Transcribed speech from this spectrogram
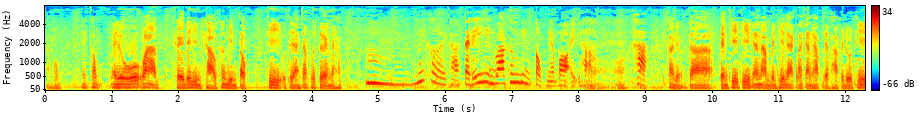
ครับผมนี่ก็ไม่รู้ว่าเคยได้ยินข่าวเครื่องบินตกที่อุทยานเจ้าพูเตยไหมครับ อืมไม่ เคยค่ะ แต่ได้ยินว่าเครื่องบินตกเนี่ยบ่อยค่ะอ๋อค่ะ ก็เดี๋ยวจะเป็นที่ที่แนะนำเป็นที่แรกแล้วกันครับเดี๋ยวพาไปดูที่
